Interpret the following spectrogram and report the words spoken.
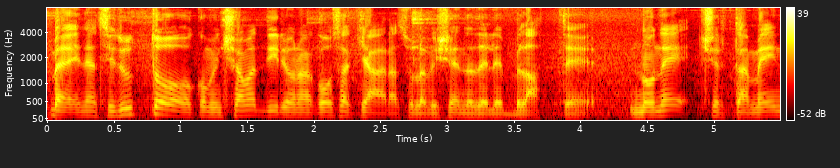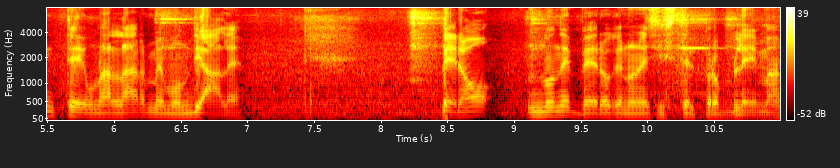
Beh, innanzitutto cominciamo a dire una cosa chiara sulla vicenda delle blatte. Non è certamente un allarme mondiale, però non è vero che non esiste il problema.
